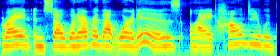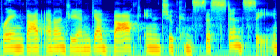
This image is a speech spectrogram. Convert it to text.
Right? And so, whatever that word is, like, how do we bring that energy and get back into consistency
